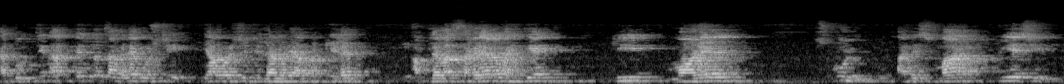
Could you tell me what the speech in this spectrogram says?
या दोन तीन अत्यंत चांगल्या गोष्टी यावर्षी जिल्ह्यामध्ये आपण केल्यात. आपल्याला सगळ्यांना माहिती आहे की मॉडेल स्कूल आणि स्मार्ट पीएचसी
